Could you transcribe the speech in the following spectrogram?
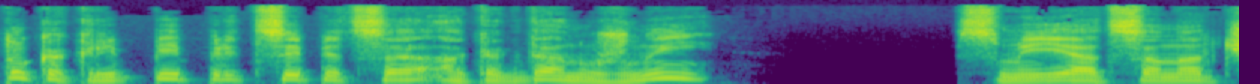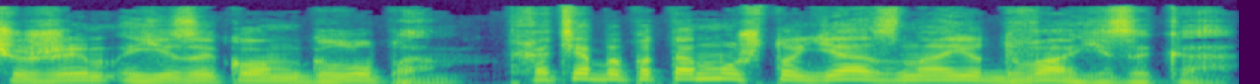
То как репей прицепятся, а когда нужны, Смеяться над чужим языком глупо, хотя бы потому, что я знаю два языка.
